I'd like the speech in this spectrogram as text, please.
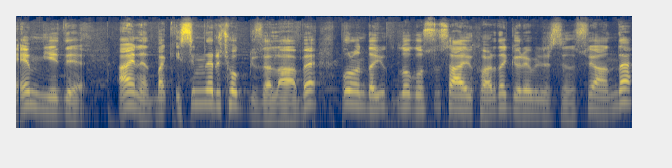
M7 Aynen bak isimleri çok güzel abi. Bunun da logosu sağ yukarıda görebilirsiniz şu anda.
